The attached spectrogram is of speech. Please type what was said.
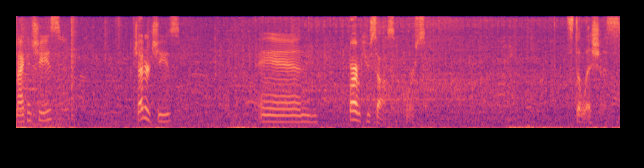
mac and cheese, cheddar cheese, and barbecue sauce, of course. It's delicious.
